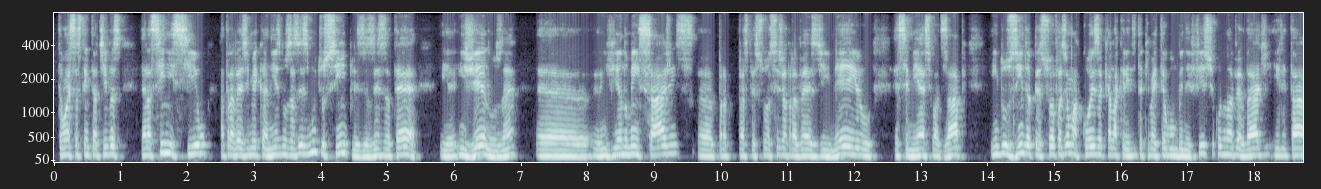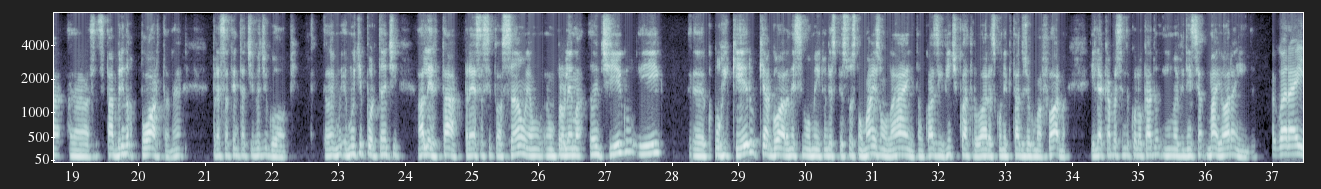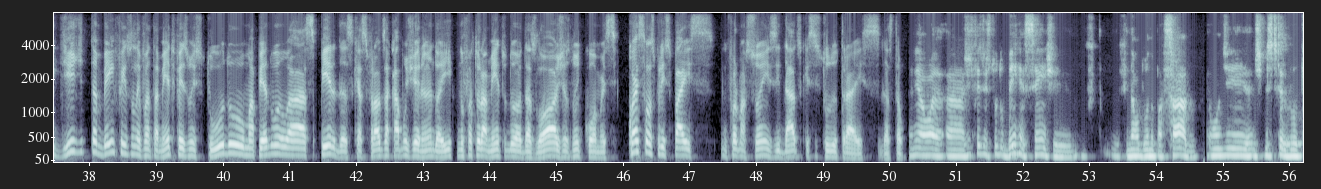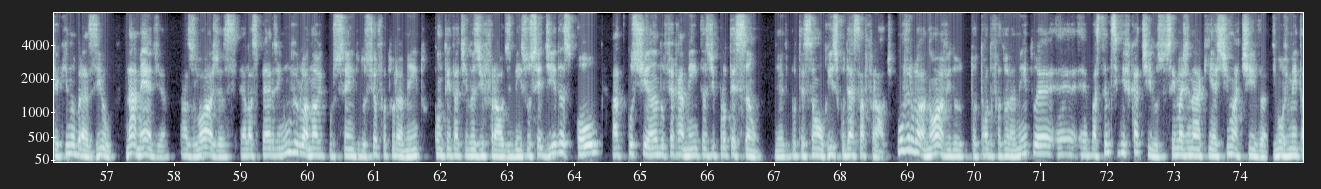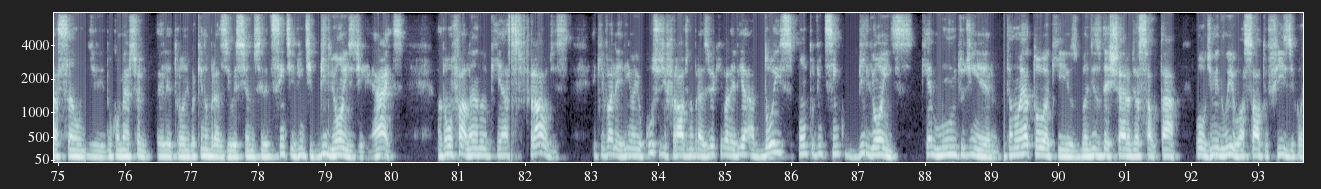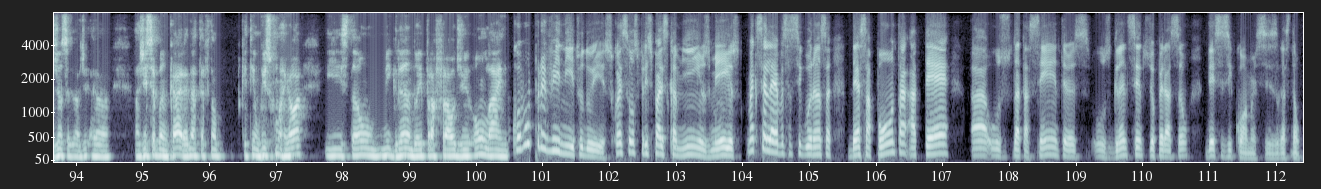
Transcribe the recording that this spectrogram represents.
Então essas tentativas elas se iniciam através de mecanismos às vezes muito simples, às vezes até eh, ingênuos, né? É, enviando mensagens é, para as pessoas, seja através de e-mail, SMS, WhatsApp, induzindo a pessoa a fazer uma coisa que ela acredita que vai ter algum benefício, quando na verdade ele está uh, tá abrindo a porta né, para essa tentativa de golpe. Então é, é muito importante alertar para essa situação, é um, é um problema antigo e é, corriqueiro, que agora, nesse momento onde as pessoas estão mais online, estão quase 24 horas conectadas de alguma forma, ele acaba sendo colocado em uma evidência maior ainda. Agora, a Edid também fez um levantamento, fez um estudo mapeando as perdas que as fraudes acabam gerando aí no faturamento do, das lojas, no e-commerce. Quais são as principais informações e dados que esse estudo traz, Gastão? Daniel, olha, a gente fez um estudo bem recente, final do ano passado, onde a gente observou que aqui no Brasil, na média, as lojas elas perdem 1,9% do seu faturamento com tentativas de fraudes bem-sucedidas ou custeando ferramentas de proteção, né, de proteção ao risco dessa fraude. 1,9% do total do faturamento é, é, é, bastante significativo. Se você imaginar que a estimativa de movimentação de, do comércio eletrônico aqui no Brasil esse ano seria de 120 bilhões de reais, nós estamos falando que as fraudes equivaleriam, aí, o custo de fraude no Brasil equivaleria a 2,25 bilhões, que é muito dinheiro. Então não é à toa que os bandidos deixaram de assaltar ou diminuiu o assalto físico, a agência, agência bancária, né, até afinal porque tem um risco maior e estão migrando aí para fraude online. Como prevenir tudo isso? Quais são os principais caminhos, meios? Como é que você leva essa segurança dessa ponta até uh, os data centers, os grandes centros de operação desses e-commerces, Gastão?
